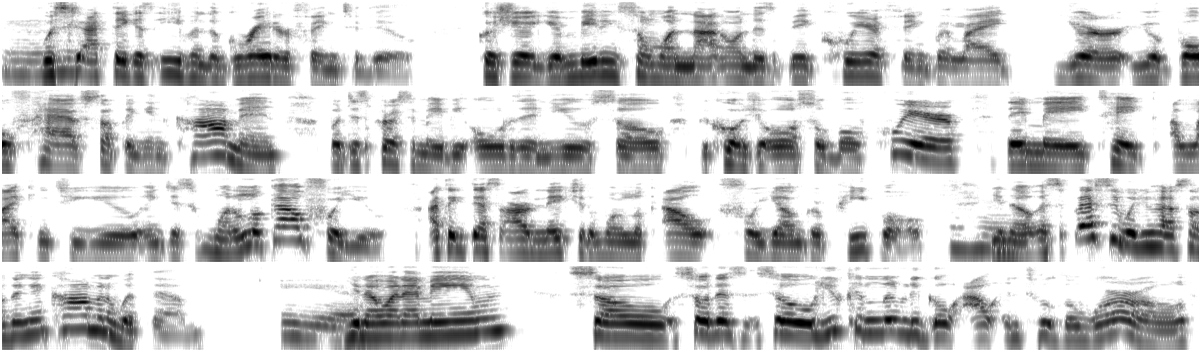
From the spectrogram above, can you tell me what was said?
mm-hmm. which I think is even the greater thing to do because you're you're meeting someone not on this big queer thing, but like you're you both have something in common, but this person may be older than you. So because you're also both queer, they may take a liking to you and just want to look out for you. I think that's our nature to want to look out for younger people, mm-hmm. you know, especially when you have something in common with them. Yeah. You know what I mean? So so this so you can literally go out into the world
